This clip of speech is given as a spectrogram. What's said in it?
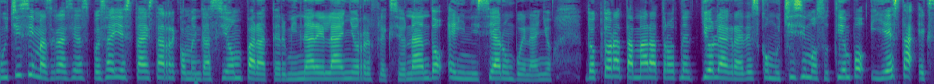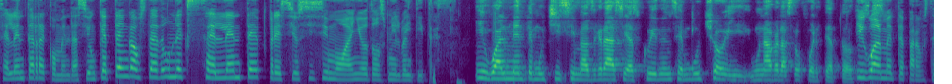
Muchísimas gracias. Pues ahí está esta recomendación para terminar el año reflexionando e iniciar un buen año. Doctora Tamara Trotner, yo le agradezco muchísimo su tiempo y esta excelente recomendación. Que tenga usted un excelente, preciosísimo año 2023. Igualmente, muchísimas gracias. Cuídense mucho y un abrazo fuerte a todos. Igualmente para usted.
